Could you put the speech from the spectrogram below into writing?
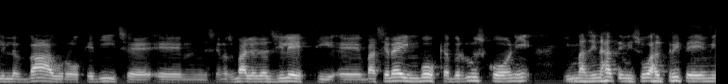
il Vauro che dice, eh, se non sbaglio da Giletti, eh, bacerei in bocca Berlusconi, immaginatevi su altri temi.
